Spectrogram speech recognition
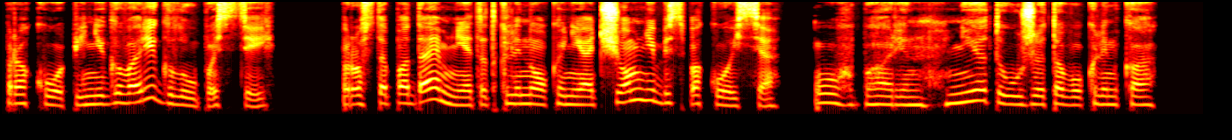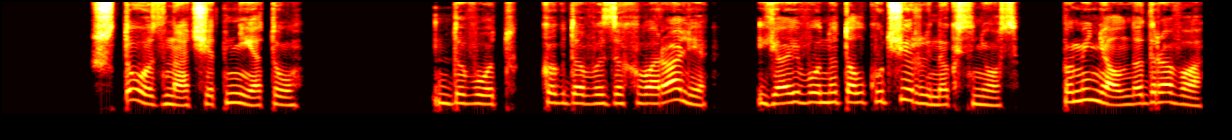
«Прокопий, не говори глупостей. Просто подай мне этот клинок и ни о чем не беспокойся». «Ох, барин, нету уже того клинка. «Что значит нету?» «Да вот, когда вы захворали, я его на толкучий рынок снес, поменял на дрова,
